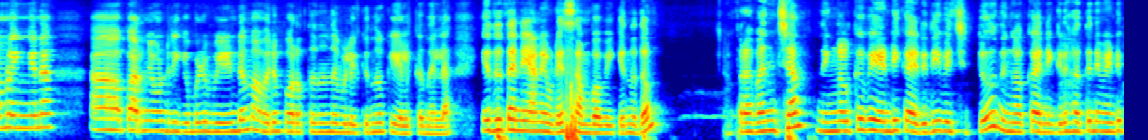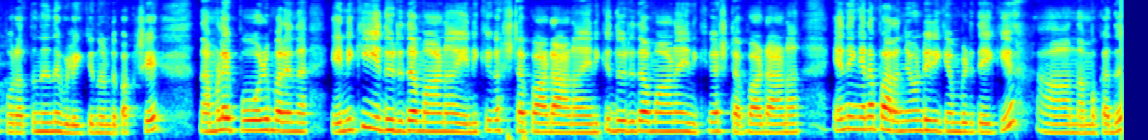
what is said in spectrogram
നമ്മളിങ്ങനെ പറഞ്ഞുകൊണ്ടിരിക്കുമ്പോഴും വീണ്ടും അവർ പുറത്തുനിന്ന് വിളിക്കുന്നു കേൾക്കുന്നില്ല. ഇത് തന്നെയാണ് ഇവിടെ സംഭവിക്കുന്നതും. പ്രപഞ്ചം നിങ്ങൾക്ക് വേണ്ടി കരുതി വെച്ചിട്ട് നിങ്ങൾക്ക് അനുഗ്രഹത്തിന് വേണ്ടി പുറത്തുനിന്ന് വിളിക്കുന്നുണ്ട്. പക്ഷേ നമ്മളെപ്പോഴും പറയുന്ന എനിക്ക് ഈ ദുരിതമാണ് എനിക്ക് കഷ്ടപ്പാടാണ് എനിക്ക് ദുരിതമാണ് എനിക്ക് കഷ്ടപ്പാടാണ് എന്നിങ്ങനെ പറഞ്ഞുകൊണ്ടിരിക്കുമ്പോഴത്തേക്ക് നമുക്കത്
